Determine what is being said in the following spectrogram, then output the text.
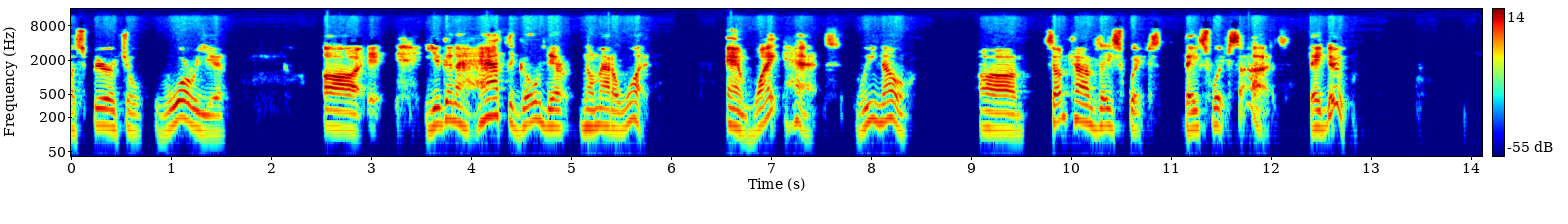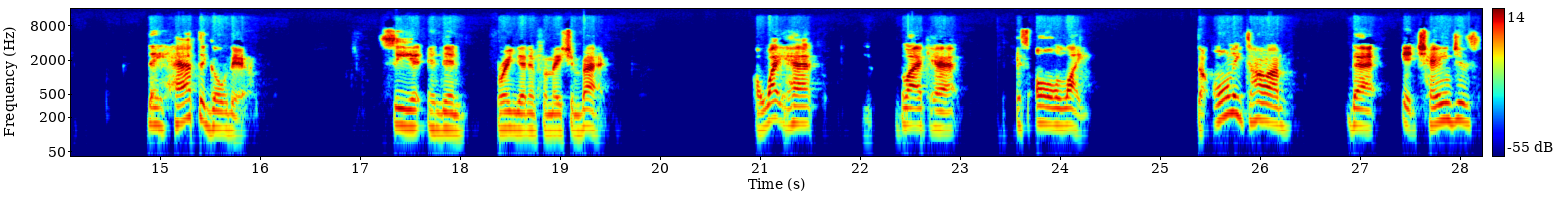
a spiritual warrior, uh, it, you're going to have to go there no matter what. And white hats, we know, uh, sometimes they switch, they switch sides. They do. They have to go there, see it, and then bring that information back. A white hat, black hat, it's all light. The only time that it changes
